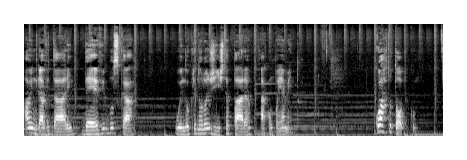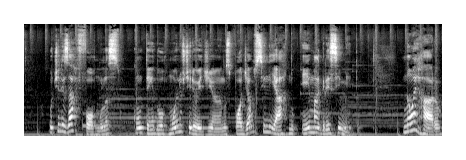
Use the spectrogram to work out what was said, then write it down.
ao engravidarem, devem buscar o endocrinologista para acompanhamento. Quarto tópico: utilizar fórmulas contendo hormônios tireoidianos pode auxiliar no emagrecimento. Não é raro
